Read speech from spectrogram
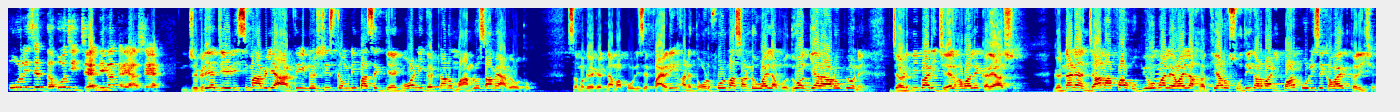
પોલીસે દબોચી જેલ ભેગા કર્યા છે. ઝઘડિયા જીઆઈડીસીમાં આવેલી આરતી ઇન્ડસ્ટ્રીઝ કંપની પાસે ગેગવોરની ઘટનાનો મામલો સામે આવ્યો હતો. સમગ્ર ઘટનામાં પોલીસે ફાયરિંગ અને તોડફોડમાં સંડોવાયેલા વધુ અગિયાર આરોપીઓને ઝડપી પાડી જેલ હવાલે કર્યા છે. ઘટનાને અંજામ આપવા ઉપયોગમાં લેવાયેલા હથિયારો શોધી કાઢવાની પણ પોલીસે કવાયત કરી છે.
